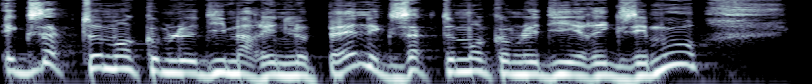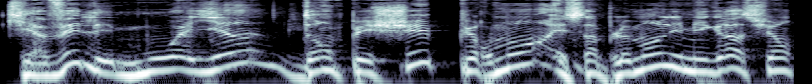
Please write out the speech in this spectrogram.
exactement comme le dit Marine Le Pen, exactement comme le dit Éric Zemmour, qui avait les moyens d'empêcher purement et simplement l'immigration.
